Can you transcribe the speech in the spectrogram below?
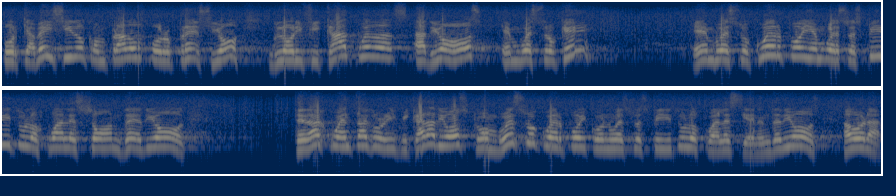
porque habéis sido comprados por precio. Glorificad pues a Dios en vuestro qué? En vuestro cuerpo y en vuestro espíritu, los cuales son de Dios. ¿Te das cuenta? Glorificar a Dios con vuestro cuerpo y con nuestro espíritu, los cuales tienen de Dios. Ahora,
